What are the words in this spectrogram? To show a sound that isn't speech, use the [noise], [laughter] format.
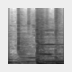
Et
